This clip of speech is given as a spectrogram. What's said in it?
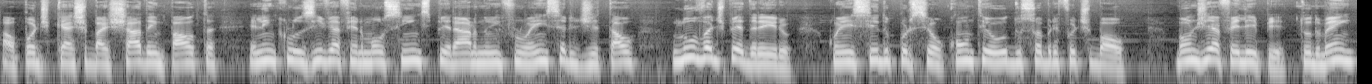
Ao podcast Baixada em Pauta, ele inclusive afirmou se inspirar no influencer digital Luva de Pedreiro, conhecido por seu conteúdo sobre futebol. Bom dia, Felipe. Tudo bem?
